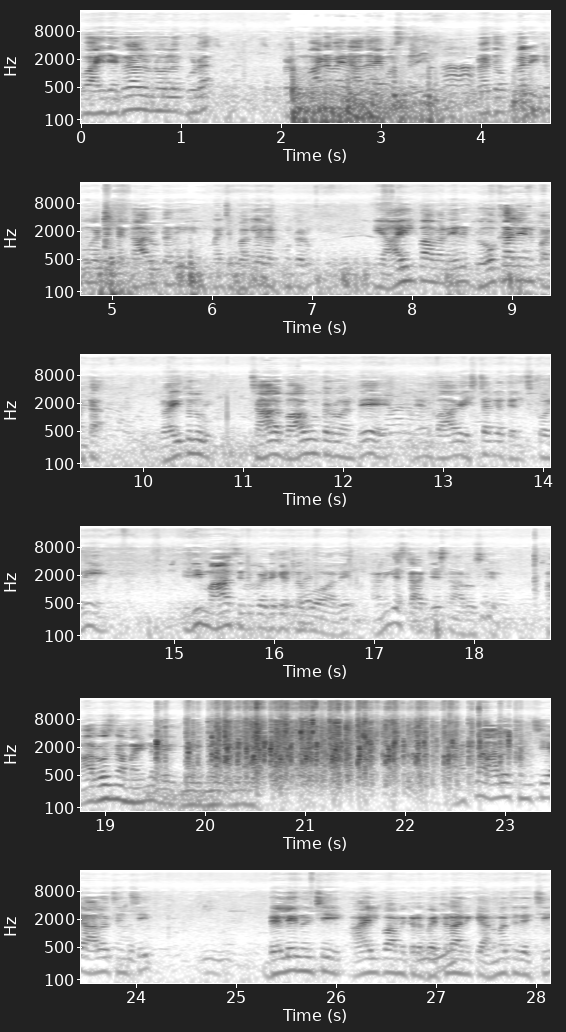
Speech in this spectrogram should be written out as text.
ఓ ఐదు ఎకరాలు ఉన్న వాళ్ళకి కూడా బ్రహ్మాండమైన ఆదాయం వస్తుంది. ప్రతి ఒక్కరు ఇంటి ముంగట ఇంత కారు ఉంటుంది మంచి బంగ్లా కట్టుకుంటారు. ఈ ఆయిల్ పామ్ అనేది బ్రోకాలేని పంట. రైతులు చాలా బాగుంటారు అంటే నేను బాగా ఇష్టంగా తెలుసుకొని ఇది మా సిద్దిపేటకి ఎట్లా పోవాలి అని స్టార్ట్ చేసిన ఆ రోజుకి. ఆ రోజు నా మైండ్లో మె- మె- మె- మె- అట్లా ఆలోచించి ఆలోచించి ఢిల్లీ నుంచి ఆయిల్ పామ్ ఇక్కడ పెట్టడానికి అనుమతి తెచ్చి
